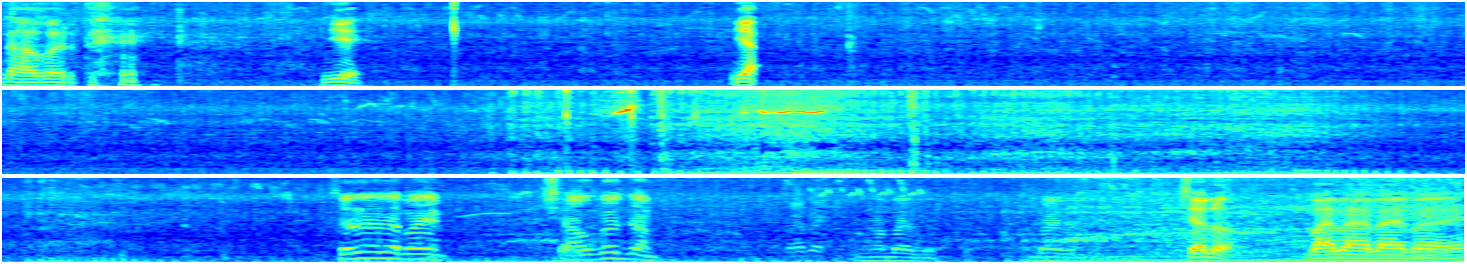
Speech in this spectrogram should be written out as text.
घाबरते ये. या. चला बाय बाय बाय बाय चलो. Bye bye bye bye.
